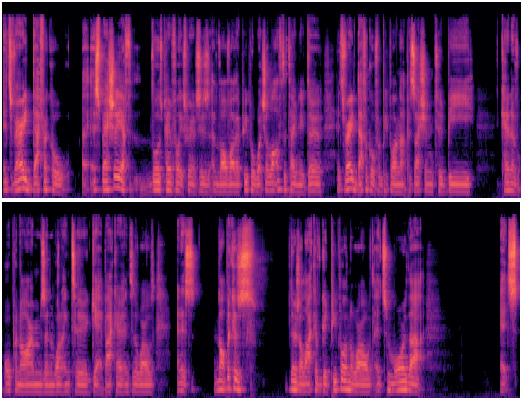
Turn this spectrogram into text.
it's very difficult, especially if those painful experiences involve other people, which a lot of the time they do. It's very difficult for people in that position to be kind of open arms and wanting to get back out into the world. And it's not because there's a lack of good people in the world, it's more that it's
